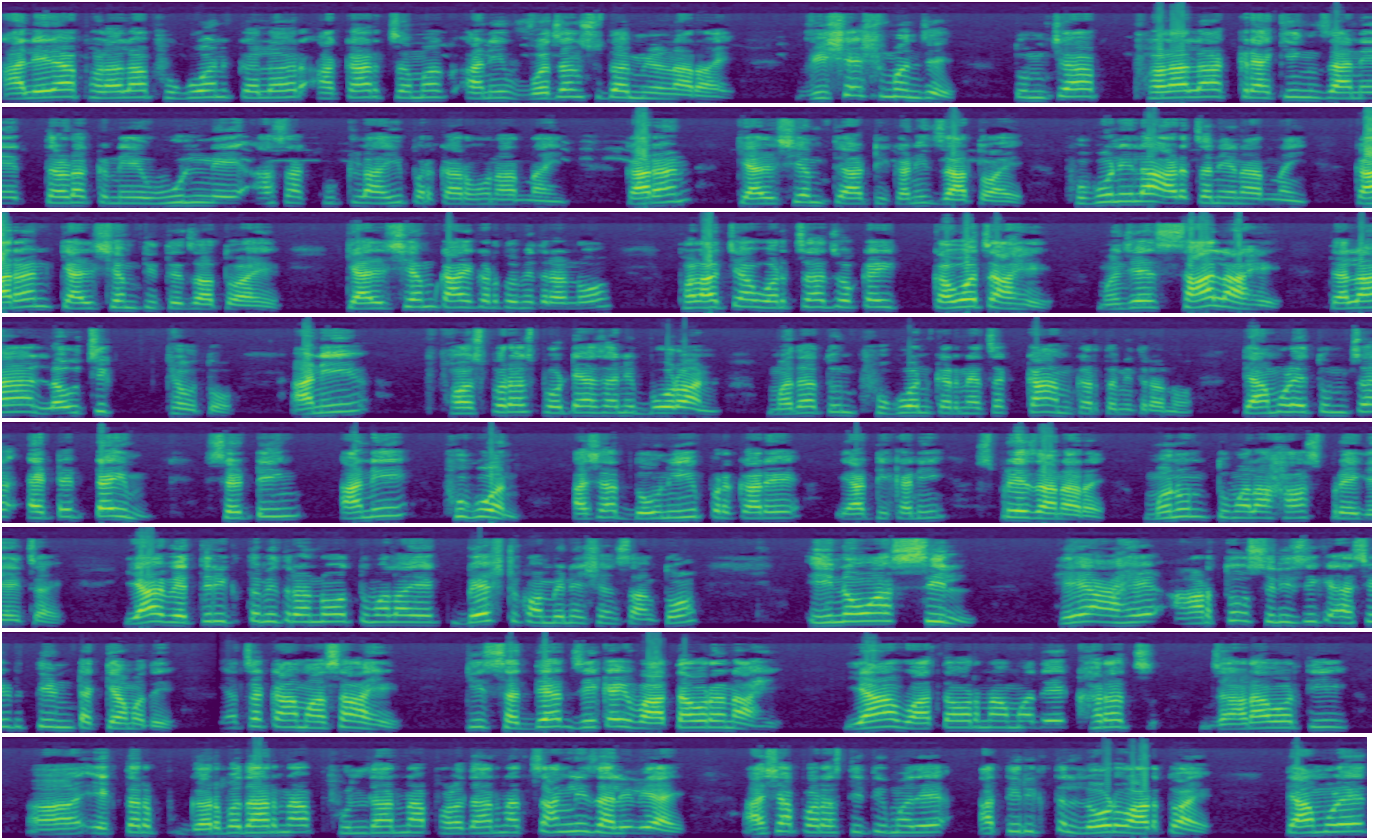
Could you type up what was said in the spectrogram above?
आलेल्या फळाला फुगवण कलर आकार चमक आणि वजन सुद्धा मिळणार आहे. विशेष म्हणजे तुमच्या फळाला क्रॅकिंग जाणे तडकणे उलणे असा कुठलाही प्रकार होणार नाही. कारण कॅल्शियम त्या ठिकाणी जातो आहे. फुगवणीला अडचण येणार नाही. कारण कॅल्शियम तिथे जातो आहे. कॅल्शियम काय करतो मित्रांनो? फळाच्या वरचा जो काही कवच आहे म्हणजे साल आहे त्याला लवचिक ठेवतो. आणि फॉस्फरस पोटॅश आणि बोरॉन मधातून फुगवण करण्याचं काम करतं मित्रांनो. त्यामुळे तुमचं ऍट ए टाइम सेटिंग आणि फुगवण अशा दोन्ही प्रकारे या ठिकाणी स्प्रे जाणार आहे. म्हणून तुम्हाला हा स्प्रे घ्यायचा आहे. या व्यतिरिक्त मित्रांनो तुम्हाला एक बेस्ट कॉम्बिनेशन सांगतो. इनोवा सिल हे आहे आर्थोसिलिसिक ऍसिड तीन टक्क्यामध्ये. याचं काम असं आहे. की सध्या जे काही वातावरण आहे या वातावरणामध्ये खरंच झाडावरती एकतर गर्भधारणा फुलधारणा फळधारणा चांगली झालेली आहे. अशा परिस्थितीमध्ये अतिरिक्त लोड वाढतो आहे. त्यामुळे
